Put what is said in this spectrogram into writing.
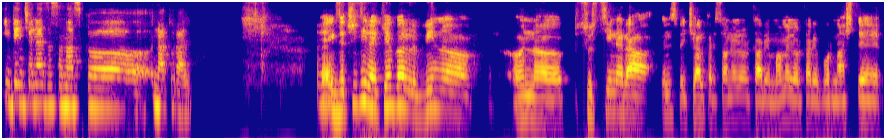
intenționează să nască natural? Exercițiile Kegel vin în uh, susținerea, în special persoanelor care, mamelor care vor naște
